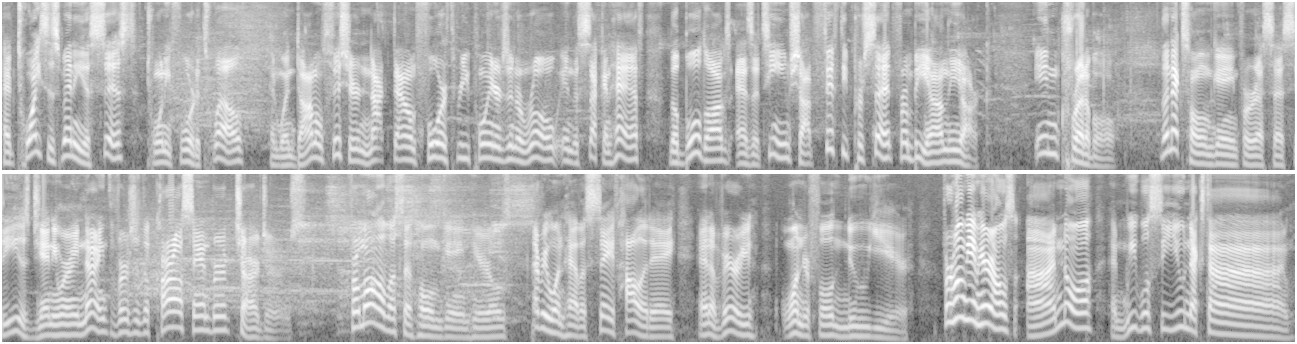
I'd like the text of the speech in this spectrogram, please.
had twice as many assists, 24 to 12, and when Donald Fisher knocked down four three-pointers in a row in the second half, the Bulldogs as a team shot 50% from beyond the arc. Incredible. The next home game for SSC is January 9th versus the Carl Sandburg Chargers. From all of us at Home Game Heroes, everyone have a safe holiday and a very wonderful new year. For Home Game Heroes, I'm Noah, and we will see you next time.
